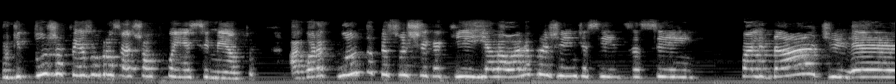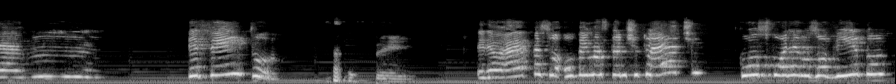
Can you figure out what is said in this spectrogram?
Porque tu já fez um processo de autoconhecimento. Agora, quando a pessoa chega aqui e ela olha pra gente assim e diz assim, qualidade, é, hum, defeito. Sim. Entendeu? Aí a pessoa ou vem mascando chiclete, com os fones nos ouvidos,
